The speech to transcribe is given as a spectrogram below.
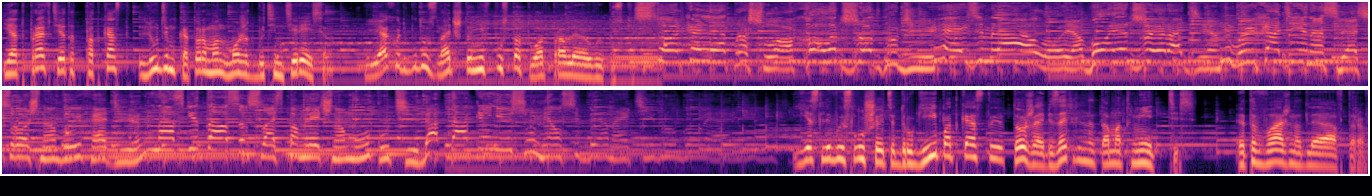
и отправьте этот подкаст людям, которым он может быть интересен. Я хоть буду знать, что не в пустоту отправляю выпуски. Прошло, холод жжет груди Эй, земля, алоэ, Voyager один Выходи на связь, срочно выходи Наскитался в сласть по Млечному пути Да так и не сумел себе найти другой Если вы слушаете другие подкасты, тоже обязательно там отметьтесь. Это важно для авторов.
